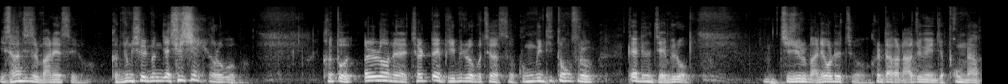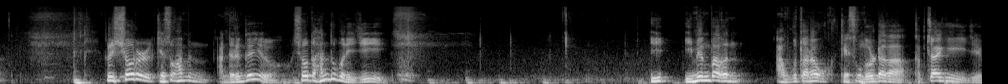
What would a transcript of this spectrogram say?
이상한 짓을 많이 했어요. 금융실명제 실시! 그러고 막. 그것도 언론에 절대 비밀로 붙여서 국민 뒤통수를 때리는 재미로 지지율 많이 올렸죠. 그러다가 나중에 이제 폭락. 그 쇼를 계속 하면 안 되는 거예요. 쇼도 한두 번이지. 이, 이명박은 아무것도 안 하고 계속 놀다가 갑자기 이제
